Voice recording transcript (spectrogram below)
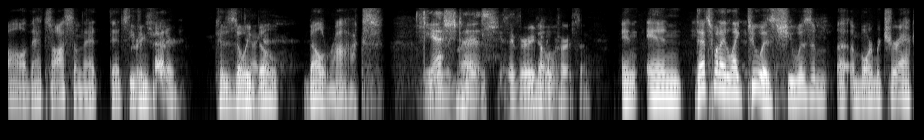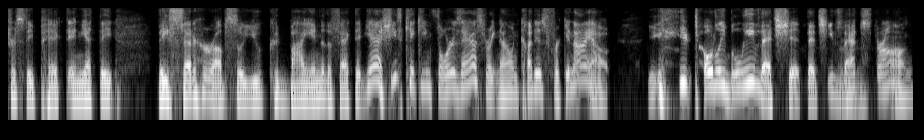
oh, that's awesome. That that's even sure. better because Zoe Yeah, Bell Bell rocks. She Yes, is a she great- does. She's a very No. cool person. and and that's what I like too is she was a, a more mature actress they picked, and yet they they set her up so you could buy into the fact that yeah, she's kicking Thor's ass right now and cut his freaking eye out. You, you totally believe that shit that she's that Mhm. strong,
